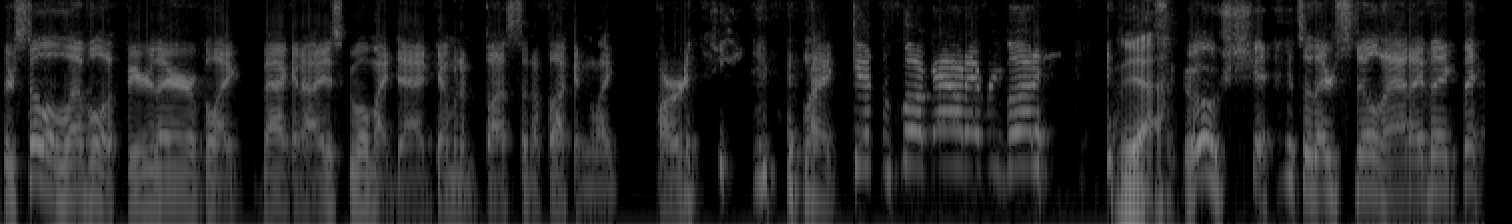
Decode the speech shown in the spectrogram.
there's still a level of fear there of like back in high school my dad coming and busting a fucking like party. Like get the fuck out everybody. Yeah. Like, oh shit. So there's still that i think there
